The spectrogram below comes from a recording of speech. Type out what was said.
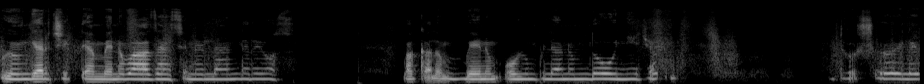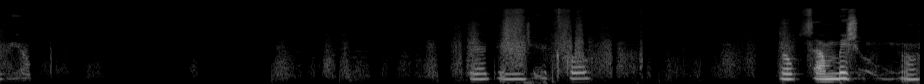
Bugün gerçekten beni bazen sinirlendiriyorsun. Bakalım benim oyun planımda oynayacak mı? Dur şöyle bir yap. Zaten Ceko 95 oynuyor.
